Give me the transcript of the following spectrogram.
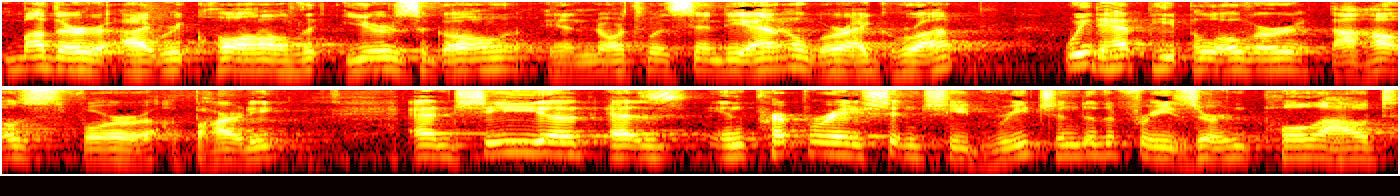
mother, I recall years ago in Northwest Indiana, where I grew up, we'd have people over the house for a party. And she, uh, as in preparation, she'd reach into the freezer and pull out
